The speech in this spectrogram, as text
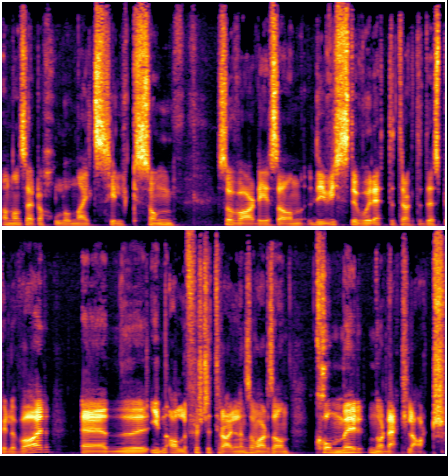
annonserte Hollow Night Silk Song. Så var de sånn De visste hvor ettertraktet det spillet var. Eh, det- I den aller første traileren så var det sånn Kommer når det er klart.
